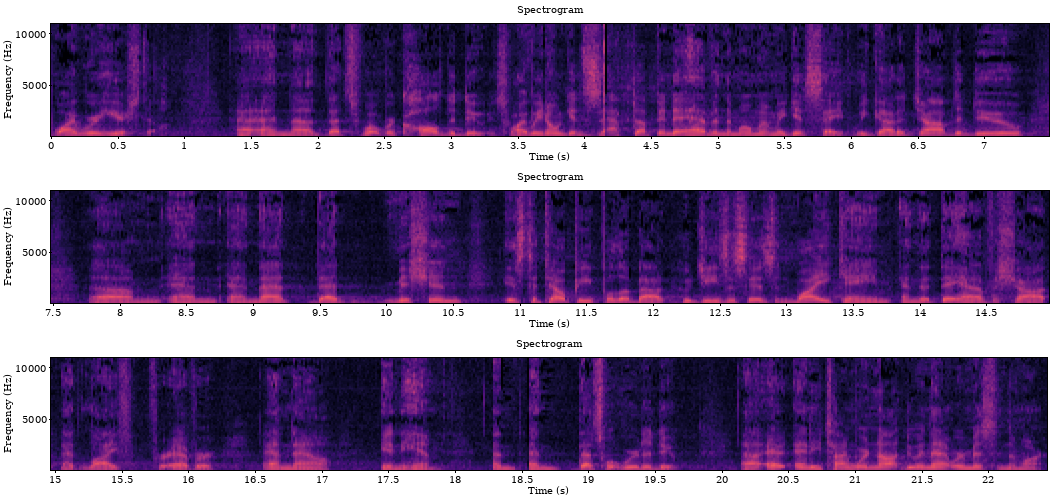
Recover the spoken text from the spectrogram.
why we're here still. And uh, that's what we're called to do. It's why we don't get zapped up into heaven the moment we get saved. We got a job to do, um, and, and that, that mission is to tell people about who Jesus is and why he came, and that they have a shot at life forever and now in Him. And, and that's what we're to do. Uh, anytime we're not doing that, we're missing the mark.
